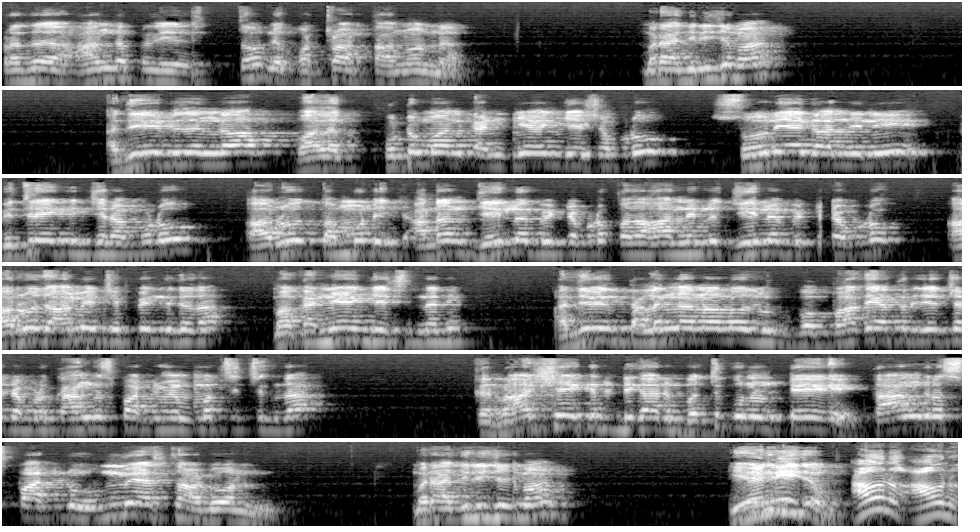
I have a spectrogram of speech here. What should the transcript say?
ప్రజ ఆంధ్రప్రదేశ్తో నేను కొట్లాడతాను అన్నారు. మరి అది నిజమా? అదే విధంగా వాళ్ళ కుటుంబానికి అన్యాయం చేసినప్పుడు సోనియా గాంధీని వ్యతిరేకించినప్పుడు ఆ రోజు తమ్ముడిని అన్నని జైల్లో పెట్టినప్పుడు పదహారు నెలలు జైల్లో పెట్టినప్పుడు ఆ రోజు ఆమె చెప్పింది కదా మాకు అన్యాయం చేసిందని. అదే తెలంగాణలో పాదయాత్ర చేసేటప్పుడు కాంగ్రెస్ పార్టీ విమర్శించిందా రాజశేఖర రెడ్డి గారు బతుకునుంటే కాంగ్రెస్ పార్టీని ఉమ్మేస్తాడు అని. మరి అది నిజమా? అవును అవును.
